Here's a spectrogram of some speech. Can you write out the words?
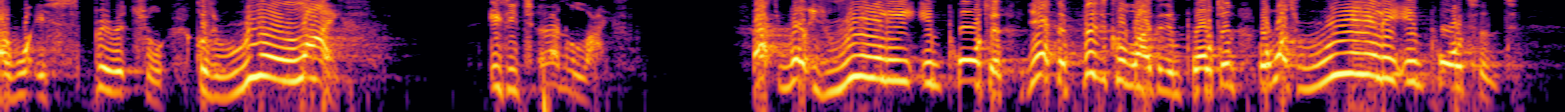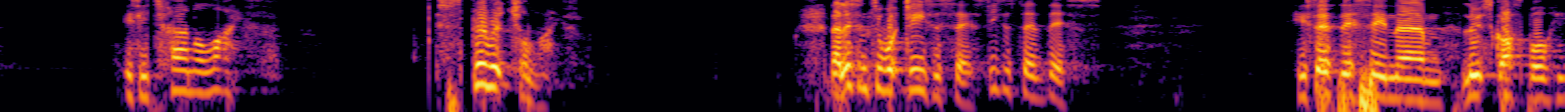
at what is spiritual, because real life is eternal life. That's what is really important. Yes, the physical life is important, but what's really important is eternal life, spiritual life. Now, listen to what Jesus says. Jesus said this. He says this in um, Luke's Gospel. He,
